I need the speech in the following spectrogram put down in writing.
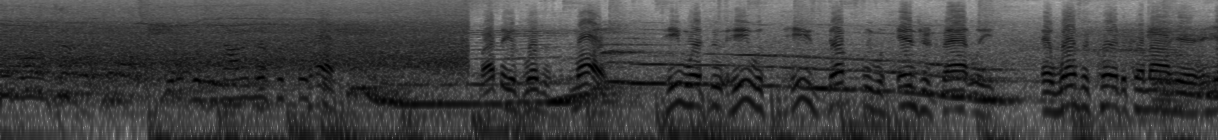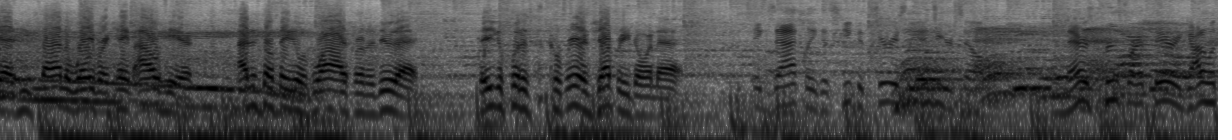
good long time. It was not enough for victory. I think it wasn't smart. He went through. He was. He definitely was injured badly, and wasn't cleared to come out here. And yet he signed a waiver and came out here. I just don't think it was wise for him to do that. That you could put his career in jeopardy doing that. Exactly, because you could seriously injure yourself. And there's proof right there. He got him with,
